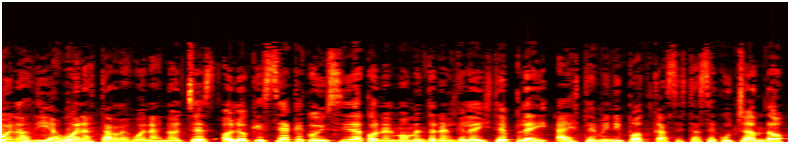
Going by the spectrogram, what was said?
Buenos días, buenas tardes, buenas noches o lo que sea que coincida con el momento en el que le diste play a este mini podcast. Estás escuchando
